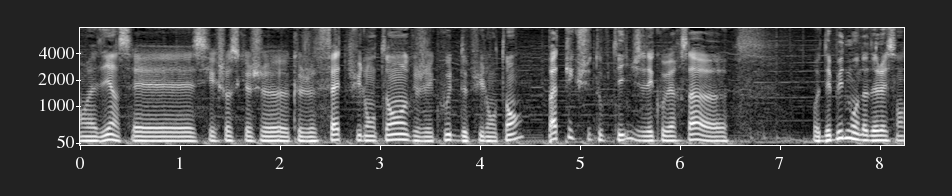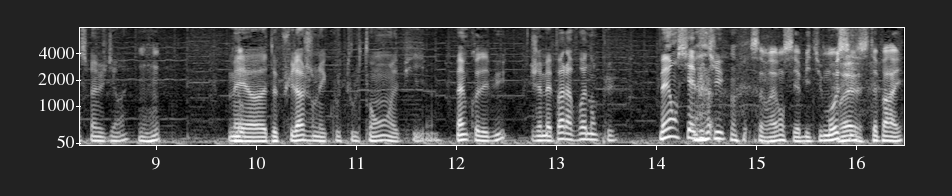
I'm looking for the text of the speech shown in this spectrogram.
On va dire, c'est c'est quelque chose que je, que je fais depuis longtemps, que j'écoute depuis longtemps. Pas depuis que je suis tout petit, j'ai découvert ça euh, au début de mon adolescence même, je dirais. Mhm. Mais Donc- euh, depuis là, j'en écoute tout le temps. Et puis, euh, même qu'au début, j'aimais pas la voix non plus. Mais on s'y habitue. C'est vrai, on s'y habitue. Moi aussi, Ouais. c'était pareil.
